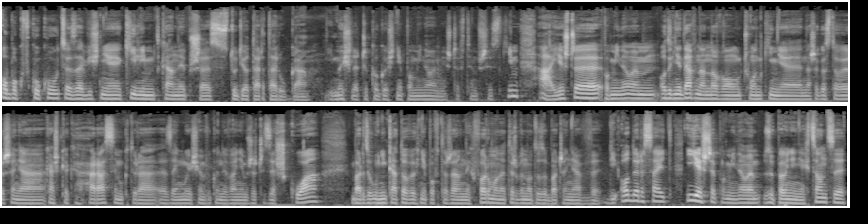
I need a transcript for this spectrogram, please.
Obok w kukułce zawiśnie kilim tkany przez Studio Tartaruga. I myślę, czy kogoś nie pominąłem jeszcze w tym wszystkim. A, jeszcze pominąłem od niedawna nową członkinię naszego stowarzyszenia, Kaśkę Harasym, która zajmuje się wykonywaniem rzeczy ze szkła, bardzo unikatowych, niepowtarzalnych form. One też będą do zobaczenia w The Other Side. I jeszcze pominąłem, zupełnie niechcący,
